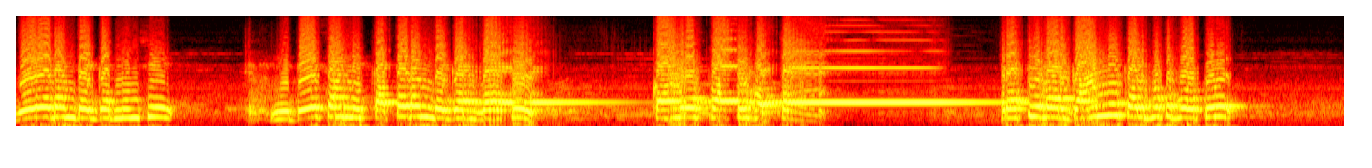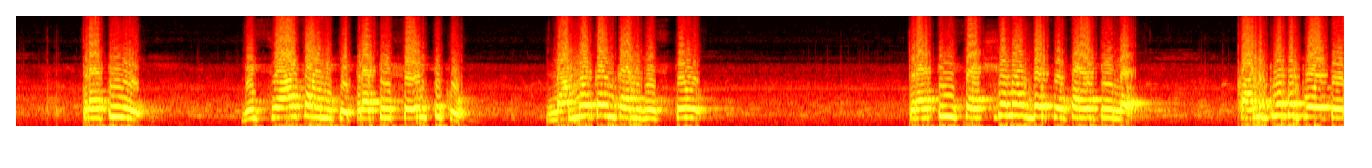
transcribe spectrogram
వేయడం దగ్గర నుంచి ఈ దేశాన్ని కట్టడం దగ్గర వరకు కాంగ్రెస్ పార్టీ హస్తమైంది ప్రతి వర్గాన్ని కలుపుకుపోతూ ప్రతి విశ్వాసానికి ప్రతి ఫెయిత్కు నమ్మకం కలిగిస్తూ ప్రతి సెక్షన్ ఆఫ్ ద సొసైటీలో కలుపుకుపోతూ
